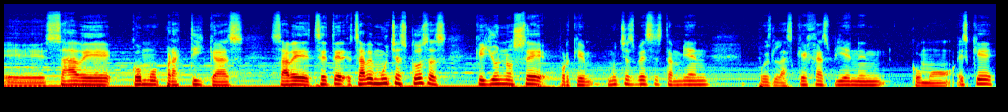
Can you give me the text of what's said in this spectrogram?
eh, sabe cómo practicas, sabe, etcétera, sabe muchas cosas que yo no sé, porque muchas veces también, pues las quejas vienen como, es que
